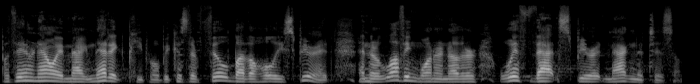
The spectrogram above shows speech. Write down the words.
but they are now a magnetic people because they're filled by the Holy Spirit and they're loving one another with that spirit magnetism.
